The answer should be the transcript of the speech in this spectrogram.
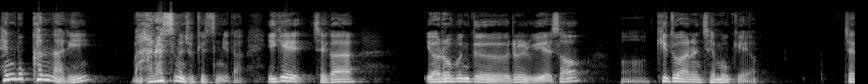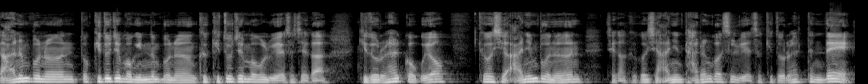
행복한 날이 많았으면 좋겠습니다. 이게 제가 여러분들을 위해서 어, 기도하는 제목이에요. 제가 아는 분은 또 기도 제목 있는 분은 그 기도 제목을 위해서 제가 기도를 할 거고요. 그것이 아닌 분은 제가 그것이 아닌 다른 것을 위해서 기도를 할 텐데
